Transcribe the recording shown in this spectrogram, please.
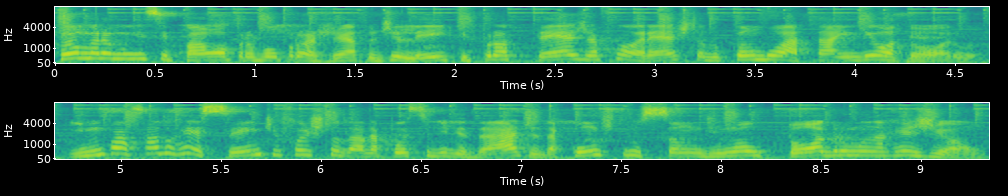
Câmara Municipal aprovou projeto de lei que protege a floresta do Camboatá em Deodoro. E em um passado recente foi estudada a possibilidade da construção de um autódromo na região.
